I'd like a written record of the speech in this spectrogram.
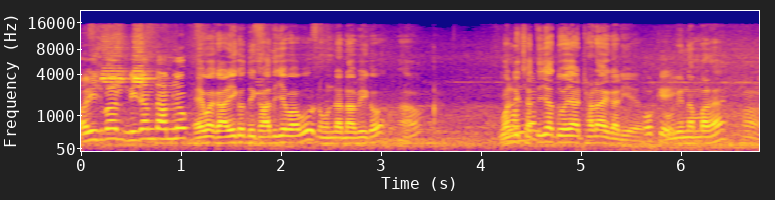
और इस बार निजामदा हम लोग? एक बार गाड़ी को दिखा दीजिए बाबू होंडा नावी को। हाँ। ओनली छत्तीस हज़ार दो हज़ार अठारह की गाड़ी है। ओके। ओनली नंबर है। हाँ।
